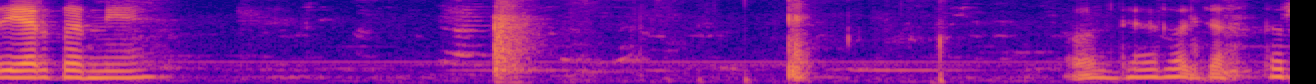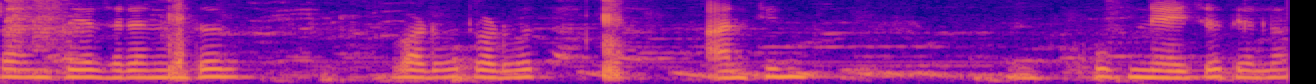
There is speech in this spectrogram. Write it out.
तयार करणे अर्ध्याला जास्त राऊंड तयार झाल्यानंतर वाढवत वाढवत आणखीन खूप न्यायचं त्याला.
